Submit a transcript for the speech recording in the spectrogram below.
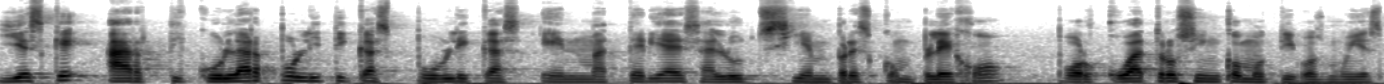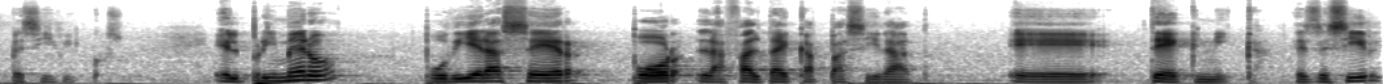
Y es que articular políticas públicas en materia de salud siempre es complejo por cuatro o cinco motivos muy específicos. El primero pudiera ser por la falta de capacidad eh, técnica, es decir,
